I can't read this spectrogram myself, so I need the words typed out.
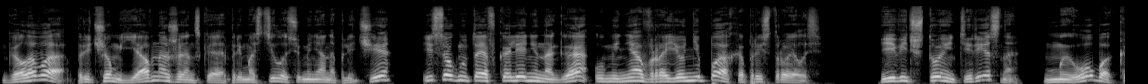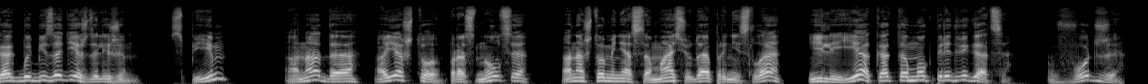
Голова, причем явно женская, примостилась у меня на плече, и согнутая в колени нога у меня в районе паха пристроилась. И ведь что интересно, мы оба как бы без одежды лежим. Спим? Она да, а я что, проснулся? Она что, меня сама сюда принесла? Или я как-то мог передвигаться? Вот же.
